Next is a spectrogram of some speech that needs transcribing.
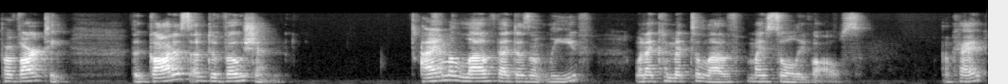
Parvati, the goddess of devotion. I am a love that doesn't leave. When I commit to love, my soul evolves. Okay?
